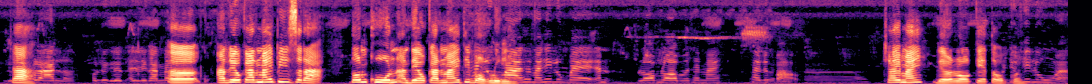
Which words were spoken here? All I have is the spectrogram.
หรือจ้ะ คนละอันเหรอคนละอันเดียวกันไหมเอ่ออันเดียวกันไหมพี่สระต้นคูณอันเดียวกันไหมที่บอกลุง ให้มาใช่ไหมที่ลุงไปอันล้อมล้อมๆมาใช่ไหมใช่หรือเปล่าอ่าใช่ไหมเดี๋ยวรอแกตอบอก่อนยู่ที่ลุงอะ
